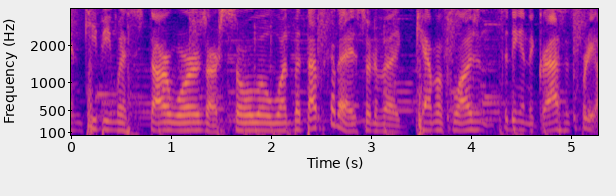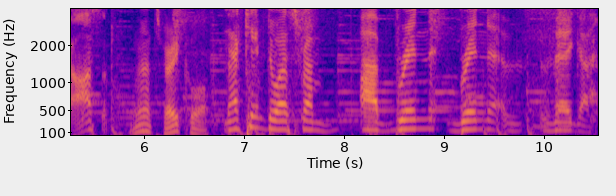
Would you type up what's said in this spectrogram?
in keeping with Star Wars, our solo one, but that's got a sort of a camouflage and sitting in the grass. It's pretty awesome. Well, that's very cool. And that came to us from uh, Bryn Bryn Vega.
